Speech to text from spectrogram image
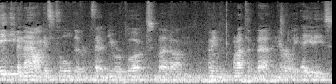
even now, I guess it's a little different because they have newer books. But um, I mean, when I took that in the early '80s,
